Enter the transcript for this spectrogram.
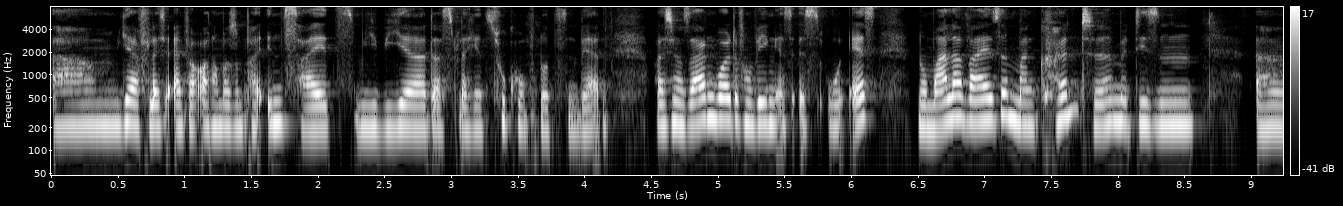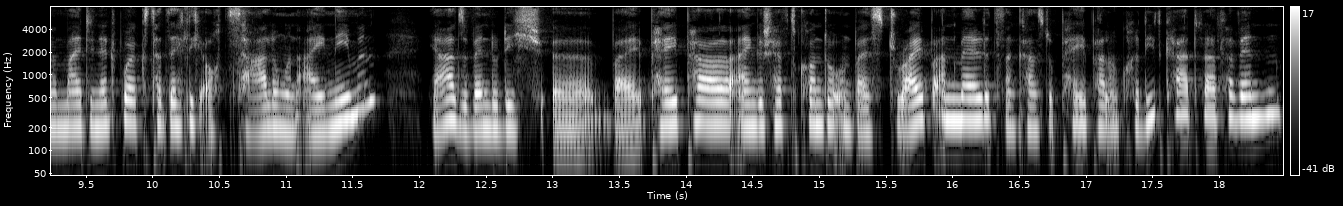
ähm, ja, vielleicht einfach auch nochmal so ein paar Insights, wie wir das vielleicht in Zukunft nutzen werden. Was ich noch sagen wollte, von wegen SSOS, normalerweise, man könnte mit diesen äh, Mighty Networks tatsächlich auch Zahlungen einnehmen. Ja, also wenn du dich äh, bei PayPal ein Geschäftskonto und bei Stripe anmeldest, dann kannst du PayPal und Kreditkarte da verwenden.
